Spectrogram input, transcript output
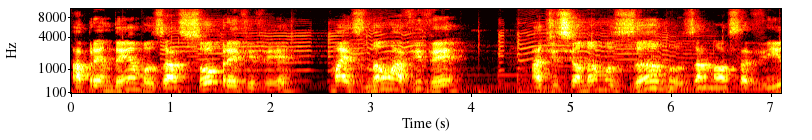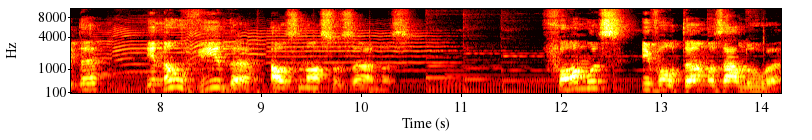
Aprendemos a sobreviver, mas não a viver. Adicionamos anos à nossa vida e não vida aos nossos anos. Fomos e voltamos à lua,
